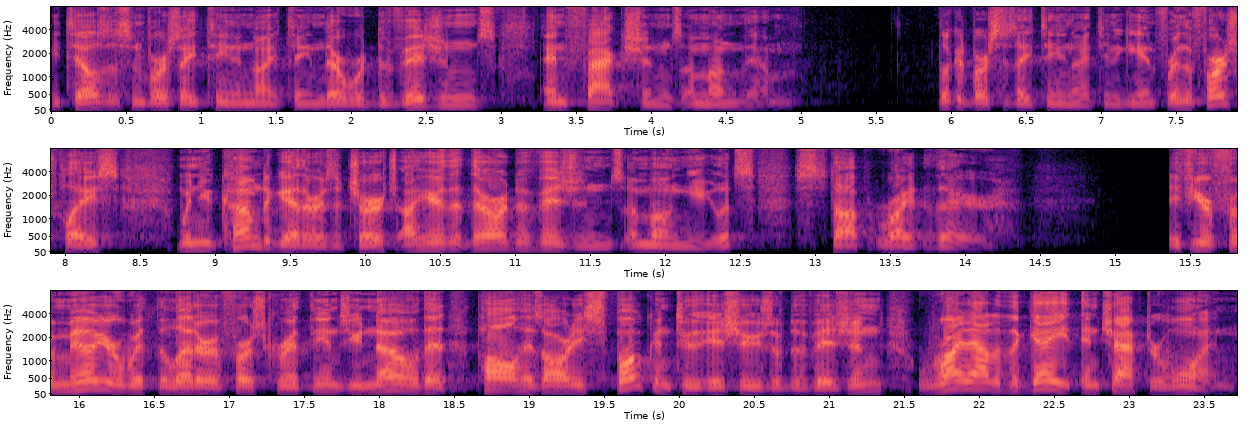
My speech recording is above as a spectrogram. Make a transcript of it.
He tells us in verse 18 and 19 there were divisions and factions among them. Look at verses 18 and 19 again. For in the first place, when you come together as a church, I hear that there are divisions among you. Let's stop right there. If you're familiar with the letter of 1 Corinthians, you know that Paul has already spoken to issues of division right out of the gate in chapter 1.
